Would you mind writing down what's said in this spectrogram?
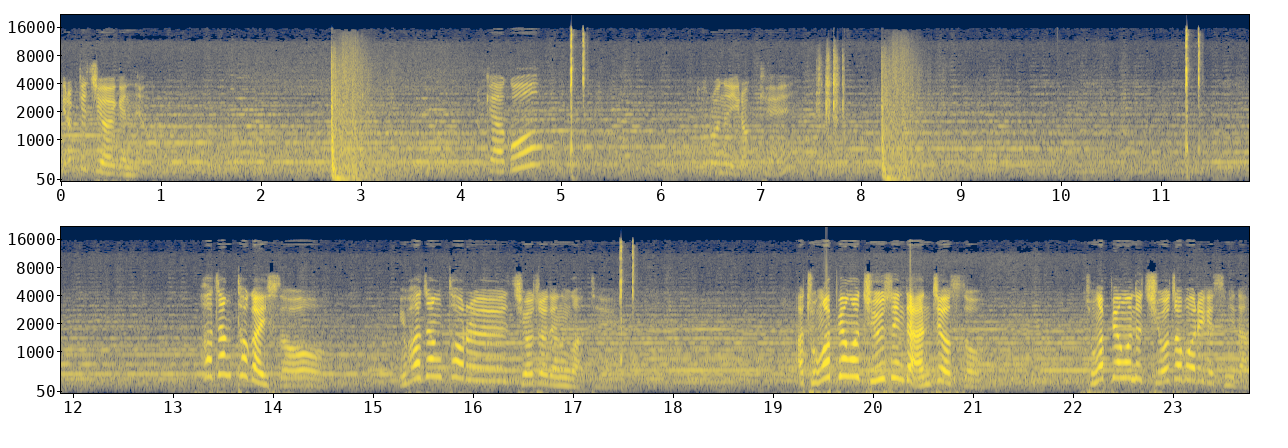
이렇게 지어야겠네요. 이렇게 하고 도로는 이렇게. 화장터가 있어. 이 화장터를 지어줘야 되는 것 같아. 아 종합병원 지을 수 있는데 안 지었어. 종합병원을 지워져 버리겠습니다.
